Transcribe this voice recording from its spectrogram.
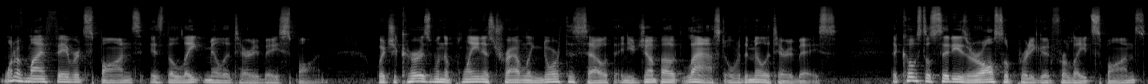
One of my favorite spawns is the late military base spawn, which occurs when the plane is traveling north to south and you jump out last over the military base. The coastal cities are also pretty good for late spawns,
